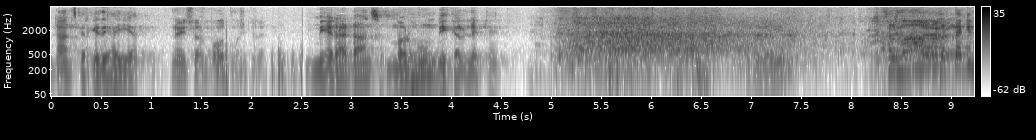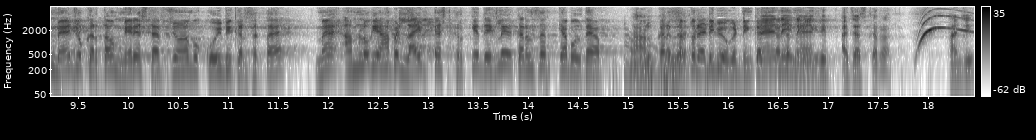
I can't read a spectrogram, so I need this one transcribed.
डांस करके दिखाइए आप। नहीं। नहीं सर बहुत मुश्किल है। मेरा डांस मरहूम भी कर लेते हैं। सलमान भाई को लगता है कि मैं जो करता हूँ मेरे स्टेप्स जो हैं वो कोई भी कर सकता है। मैं हम लोग यहाँ पे लाइव टेस्ट करके देख ले। करण सर क्या बोलते हैं आप? हाँ, करण सर तो रेडी भी हो गए ढिंका मैं नहीं मैं एडजस्ट कर रहा था। हाँ जी।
